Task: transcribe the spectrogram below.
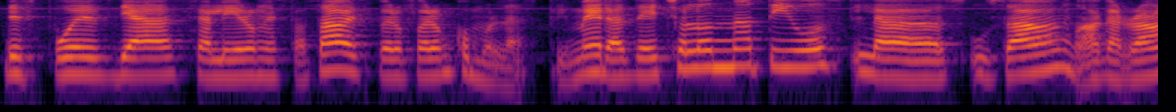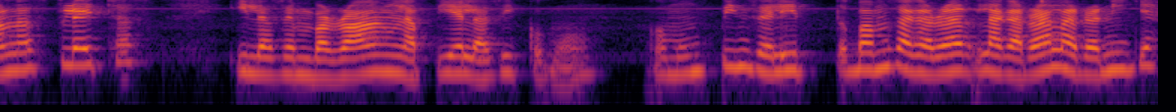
Después ya salieron estas aves, pero fueron como las primeras. De hecho, los nativos las usaban, agarraban las flechas y las embarraban en la piel así como, como un pincelito. Vamos a agarrar, la agarraban la ranilla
